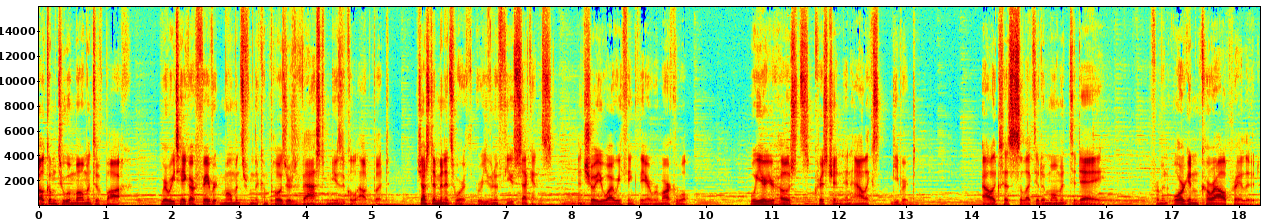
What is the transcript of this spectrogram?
Welcome to A Moment of Bach, where we take our favorite moments from the composer's vast musical output, just a minute's worth or even a few seconds, and show you why we think they are remarkable. We are your hosts, Christian and Alex Giebert. Alex has selected a moment today from an organ chorale prelude,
